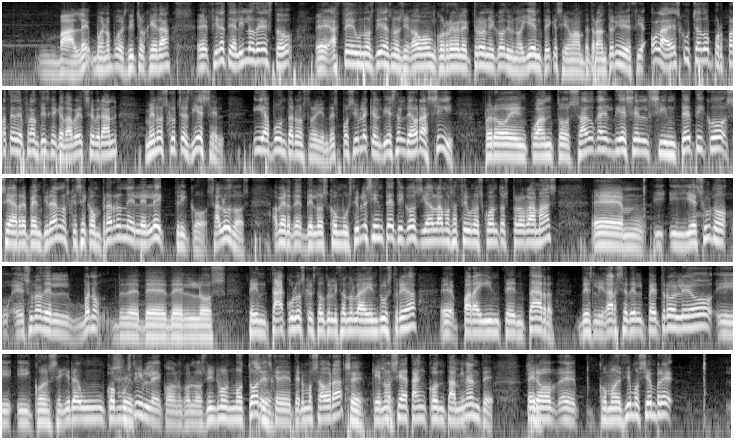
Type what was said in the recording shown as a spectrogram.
Vale, bueno, pues dicho queda. Eh, fíjate, al hilo de esto, eh, hace unos días nos llegaba un correo electrónico de un oyente que se llamaba Pedro Antonio y decía, hola, he escuchado por parte de Francis que cada vez se verán menos coches diésel. Y apunta nuestro oyente, es posible que el diésel de ahora sí, pero en cuanto salga el diésel sintético, se arrepentirán los que se compraron el eléctrico. Saludos. A ver, de, los combustibles sintéticos ya hablamos hace unos cuantos programas em, y, es uno, es del, bueno, de, los tentáculos que está utilizando la industria eh, para intentar desligarse del petróleo y, conseguir un combustible con, los mismos motores que tenemos ahora que no sea tan contaminante. Pero, eh, como decimos siempre,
